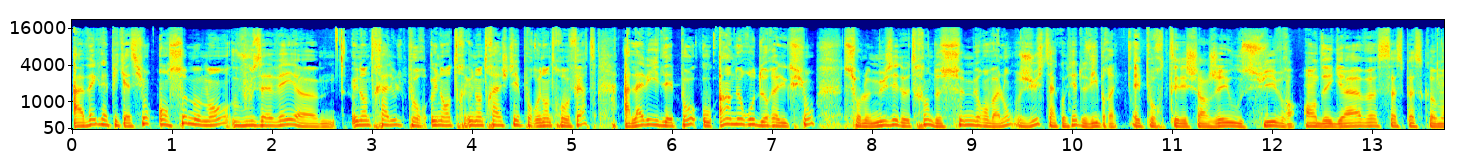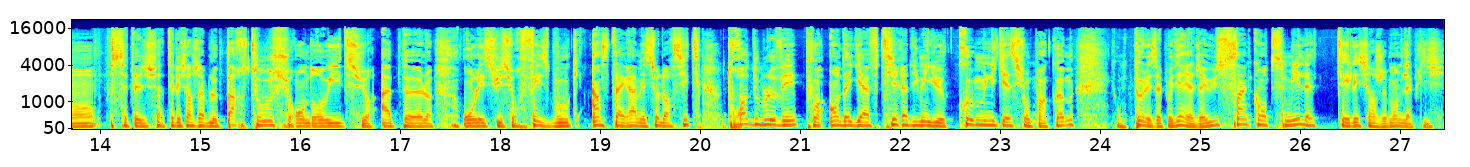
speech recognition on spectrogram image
avec l'application. En ce moment, vous avez euh, une entrée adulte pour une entrée, une entrée achetée pour une entrée offerte à l'abbaye de l'Épau ou un euro de réduction sur le musée de train de Semur-en-Vallon, juste à côté de Vibray. Et pour télécharger ou suivre en dégave, ça se passe comment? C'est télécha- téléchargeable partout sur Android, sur Apple. On les suit sur Facebook, Instagram et sur leur site www.andegave-du-milieu communication.com. On peut les applaudir. Il y a déjà eu 50 000 téléchargements de l'appli.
